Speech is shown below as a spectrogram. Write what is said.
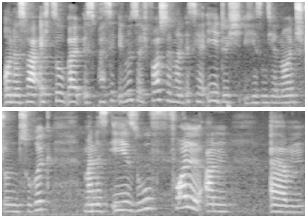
Und es war echt so, weil es passiert, ihr müsst euch vorstellen, man ist ja eh durch, hier sind ja neun Stunden zurück, man ist eh so voll an ähm,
